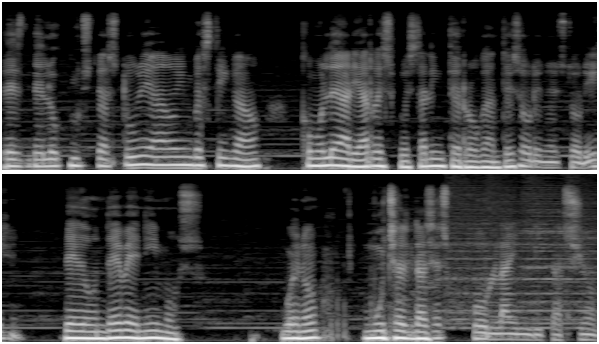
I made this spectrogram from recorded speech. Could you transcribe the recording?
desde lo que usted ha estudiado e investigado, ¿cómo le daría respuesta al interrogante sobre nuestro origen? ¿De dónde venimos? Bueno, muchas gracias por la invitación.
